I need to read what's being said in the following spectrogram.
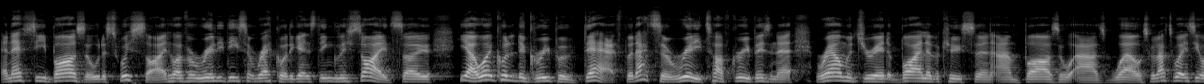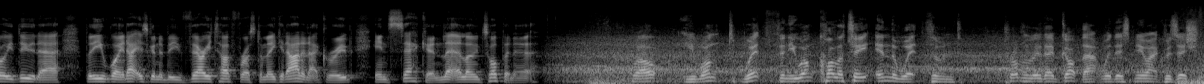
and FC Basel, the Swiss side, who have a really decent record against English sides. So, yeah, I won't call it the group of death, but that's a really tough group, isn't it? Real Madrid, Bayer Leverkusen, and Basel as well. So we'll have to wait and see what we do there, but either way, that is going to be very tough for us to make it out of that group in second, let alone topping it. Well, you want width and you want quality in the width, and probably they've got that with this new acquisition.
